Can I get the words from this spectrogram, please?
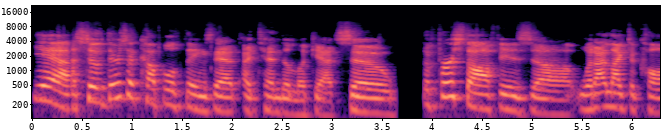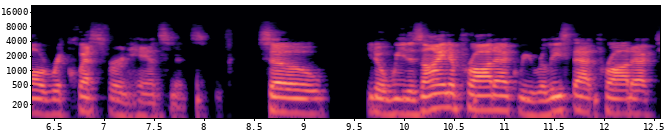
Yeah, so there's a couple things that I tend to look at. So the first off is uh, what I like to call requests for enhancements. So, you know, we design a product, we release that product,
